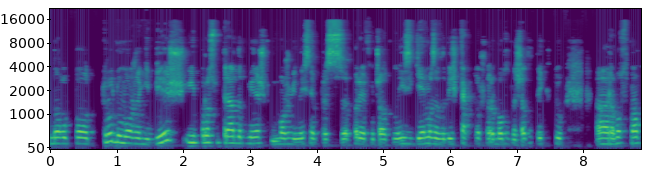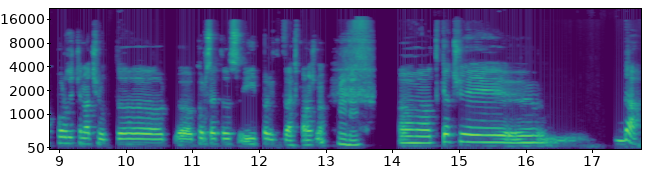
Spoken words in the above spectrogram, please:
много по-трудно може да ги биеш и просто трябва да минеш, може би наистина през първия в началото на Easy Game, за да видиш как точно работят нещата, тъй като а, работят малко по-различен начин от Корсета и първите два експанжна. Mm-hmm. А, така че да.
